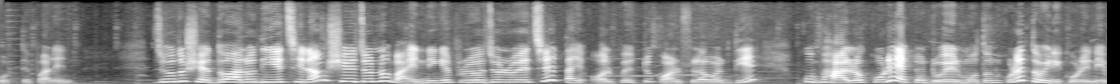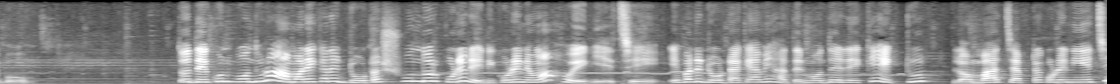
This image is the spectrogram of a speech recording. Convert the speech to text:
করতে পারেন। যেহেতু সেদ্ধ আলো দিয়েছিলাম, সেজন্য বাইন্ডিংয়ের প্রয়োজন রয়েছে, তাই অল্প একটু কর্নফ্লাওয়ার দিয়ে খুব ভালো করে একটা ডোয়ের মতন করে তৈরি করে নেব। তো দেখুন বন্ধুরা, আমার এখানে ডোটা সুন্দর করে রেডি করে নেওয়া হয়ে গিয়েছে। এবারে ডোটাকে আমি হাতের মধ্যে রেখে একটু লম্বা চ্যাপটা করে নিয়েছি,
